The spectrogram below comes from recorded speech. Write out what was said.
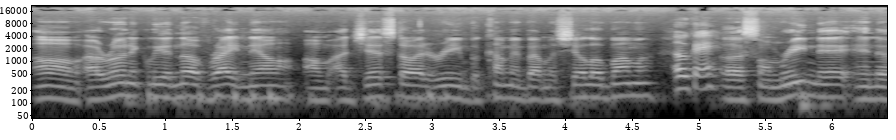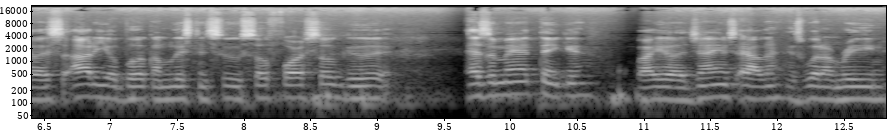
um, ironically enough, right now, um, I just started reading "Becoming" by Michelle Obama. Okay. Uh, so I'm reading that, and uh, it's an audio book I'm listening to. So far, so good. As a Man Thinking by uh, James Allen is what I'm reading.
